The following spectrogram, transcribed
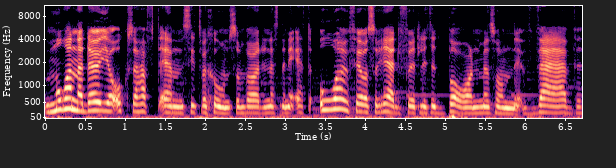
månader. Jag har också haft en situation som var det nästan i ett år. För jag var så rädd för ett litet barn med sån väv.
